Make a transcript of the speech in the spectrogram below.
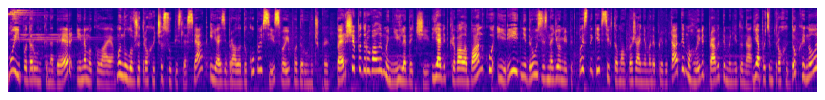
Мої подарунки на ДР і на Миколая. Минуло вже трохи часу після свят, і я зібрала докупи всі свої подаруночки. Перші подарували мені глядачі. Я відкривала банку, і рідні, друзі, знайомі підписники, всі, хто мав бажання мене привітати, могли відправити мені донат. Я потім трохи докинула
